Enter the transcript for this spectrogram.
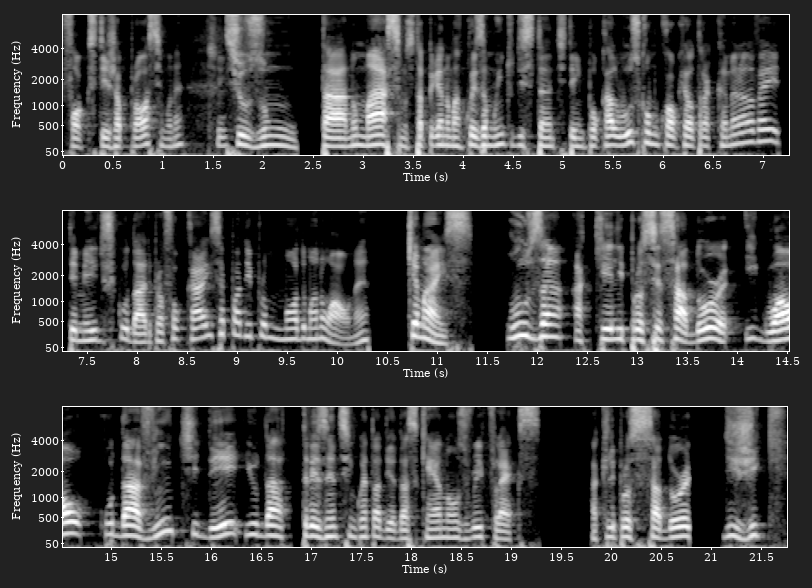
foco esteja próximo, né? Sim. Se o zoom tá no máximo, está pegando uma coisa muito distante, tem pouca luz, como qualquer outra câmera, ela vai ter meio dificuldade para focar e você pode ir para o modo manual, né? O que mais? Usa aquele processador igual o da 20D e o da 350D, das Canons Reflex. Aquele processador Digic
